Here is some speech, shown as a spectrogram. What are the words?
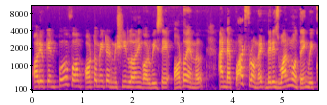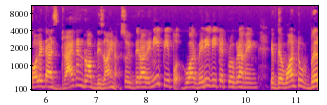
or you can perform automated machine learning or we say auto ML and apart from it there is one more thing. We call it as drag and drop designer. So if there are any people who are very weak at programming if they want to build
